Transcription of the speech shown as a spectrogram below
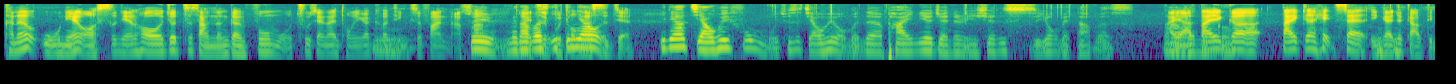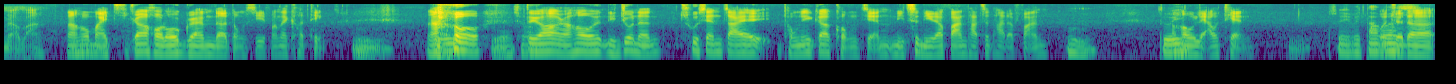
可能五年或十年后就至少能跟父母出现在同一个客厅吃饭，哪怕嗯所以来 Metaverse 自不同的一定要世界。一定要教会父母，就是教会我们的 Pioneer Generation 使用 Metaverse。哎呀，带一个。个带一个 headset 应该就搞定了吧？然后买几个 hologram 的东西放在客厅，嗯，然后对啊，然后你就能出现在同一个空间，你吃你的饭，他吃他的饭，嗯，对然，后聊天。所以我觉得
